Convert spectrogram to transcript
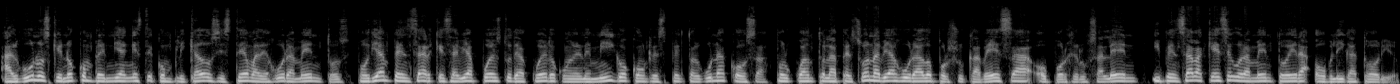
Algunos que no comprendían este complicado sistema de juramentos podían pensar que se había puesto de acuerdo con el enemigo con respecto a alguna cosa por cuanto la persona había jurado por su cabeza o por Jerusalén y pensaba que ese juramento era obligatorio.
